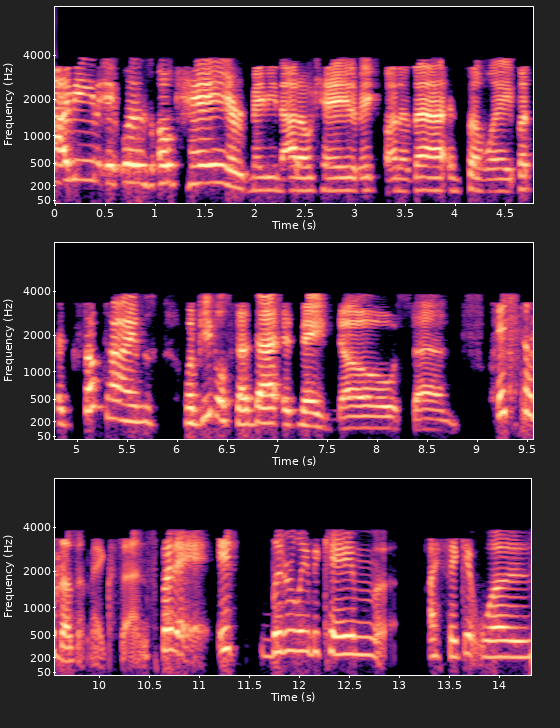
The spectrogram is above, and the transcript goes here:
I mean, it was okay or maybe not okay to make fun of that in some way, but it, sometimes when people said that, it made no sense. It still doesn't make sense, but it, it literally became. I think it was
